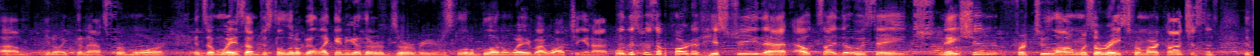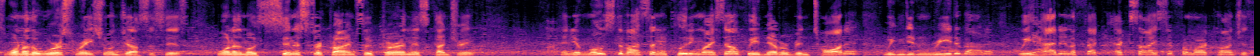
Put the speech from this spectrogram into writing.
Um, you know, I couldn't ask for more. In some ways, I'm just a little bit like any other observer. You're just a little blown away by watching it happen. Well, this was a part of history that outside the Osage Nation for too long was erased from our consciousness. It's one of the worst racial injustices, one of the most sinister crimes to occur in this country. And yet most of us, and including myself, we had never been taught it. We didn't read about it. We had, in effect, excised it from our conscience.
